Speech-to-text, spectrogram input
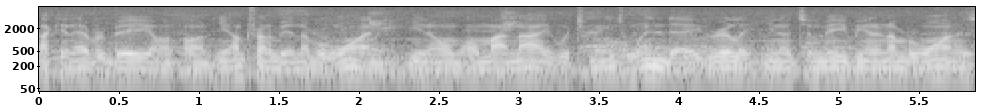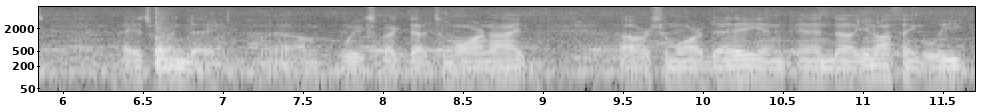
I can ever be. On, on you know, I'm trying to be a number one. You know, on, on my night, which means win day. Really, you know, to me, being a number one is, hey, it's win day. Um, we expect that tomorrow night uh, or tomorrow day, and and uh, you know, I think Leake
